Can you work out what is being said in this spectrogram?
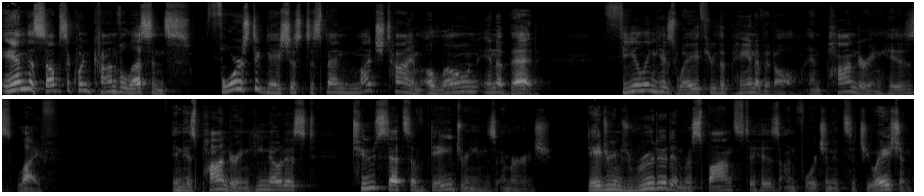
and the subsequent convalescence forced Ignatius to spend much time alone in a bed, feeling his way through the pain of it all and pondering his life. In his pondering, he noticed two sets of daydreams emerge, daydreams rooted in response to his unfortunate situation.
